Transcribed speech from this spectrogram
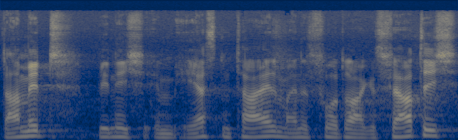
Damit bin ich im ersten Teil meines Vortrages fertig.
